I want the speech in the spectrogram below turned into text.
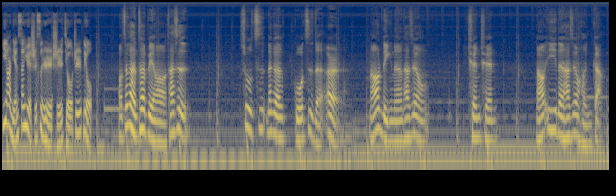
一二年三月十四日十九之六哦，这个很特别哦，它是数字那个国字的二，然后零呢它是用圈圈，然后一呢它是用横杠，哦，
